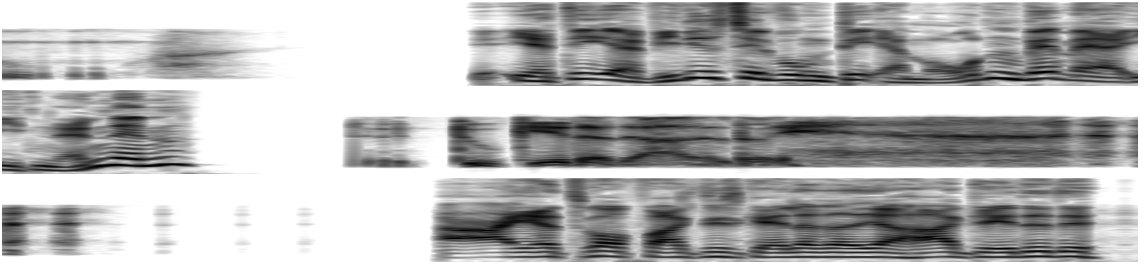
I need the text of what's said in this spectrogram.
uh. Ja, det er vittighedstelefonen, det er Morten. Hvem er i den anden ende? Du, du gætter det aldrig. Ah, jeg tror faktisk allerede, jeg har gættet det.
